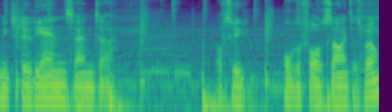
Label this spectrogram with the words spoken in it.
We need to do the ends and uh, obviously all the four sides as well.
